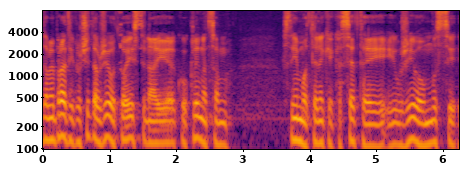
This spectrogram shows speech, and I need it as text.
da me prati kroz čitav život, to je istina i ako klinac sam snimao te neke kasete i, i uživao u muzici,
